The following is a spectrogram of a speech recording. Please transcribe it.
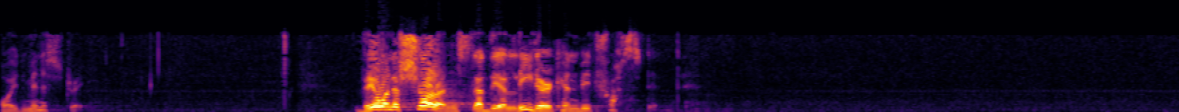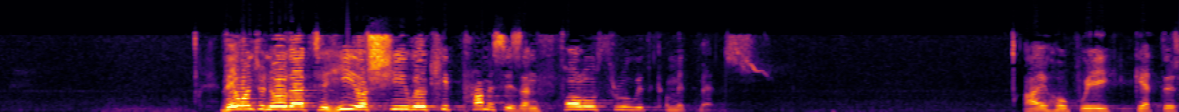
or in ministry, they want assurance that their leader can be trusted. They want to know that he or she will keep promises and follow through with commitments. I hope we get this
